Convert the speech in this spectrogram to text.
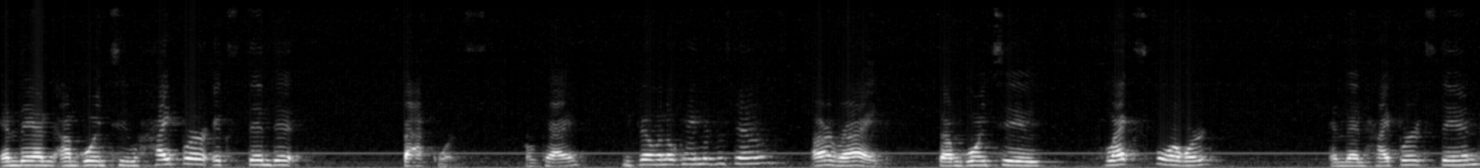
and then I'm going to hyper extend it backwards. Okay? You feeling okay, Mrs. Jones? All right. So I'm going to flex forward and then hyperextend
